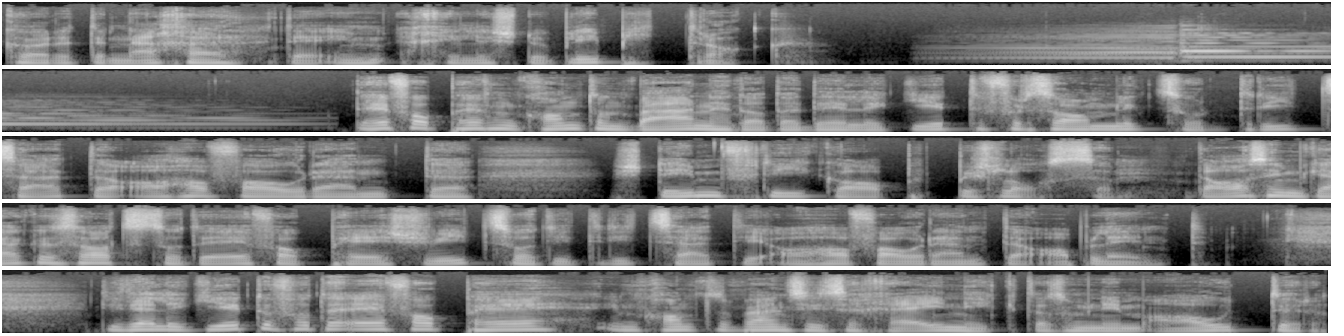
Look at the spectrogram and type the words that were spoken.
gehört ihr nachher im Killenstübli-Beitrag. Die EVP vom Kanton Bern hat an der Delegiertenversammlung zur 13. AHV-Rente Stimmfreigabe beschlossen. Das im Gegensatz zu der EVP Schweiz, die die 13. AHV-Rente ablehnt. Die Delegierten von der EVP im Kanton Bern sind sich einig, dass man im Alter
